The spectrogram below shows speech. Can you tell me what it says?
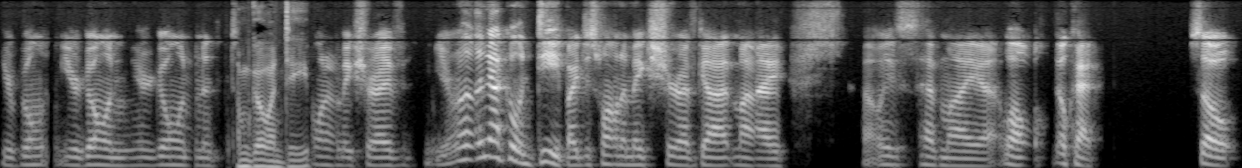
You're going. You're going. You're going. To, I'm going deep. I want to make sure I've. You're really not going deep. I just want to make sure I've got my. I always have my. Uh, well, okay. So,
